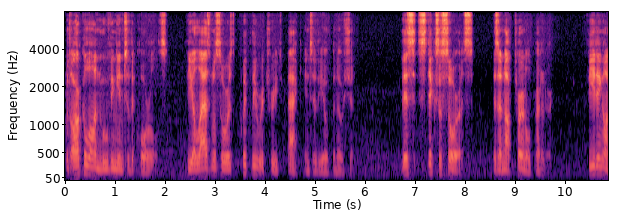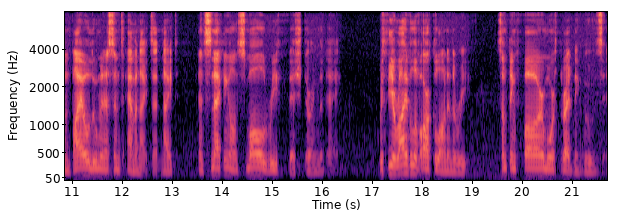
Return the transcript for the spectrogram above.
With Archelon moving into the corals, the elasmosaurs quickly retreat back into the open ocean. This Styxosaurus is a nocturnal predator, feeding on bioluminescent ammonites at night and snacking on small reef fish during the day. With the arrival of Archelon in the reef, something far more threatening moves in.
